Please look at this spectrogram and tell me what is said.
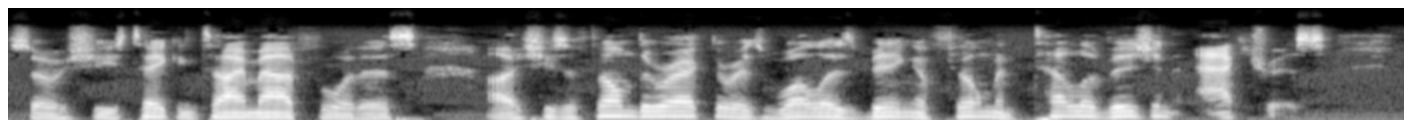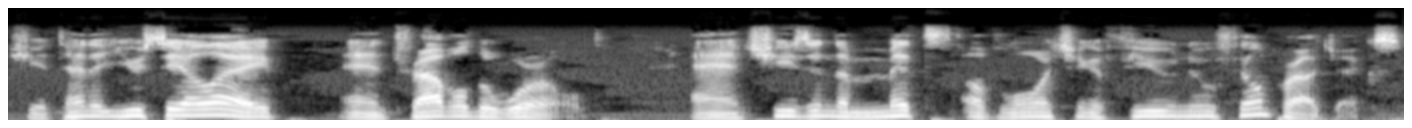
So she's taking time out for this. Uh, she's a film director as well as being a film and television actress. She attended UCLA and traveled the world. And she's in the midst of launching a few new film projects.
